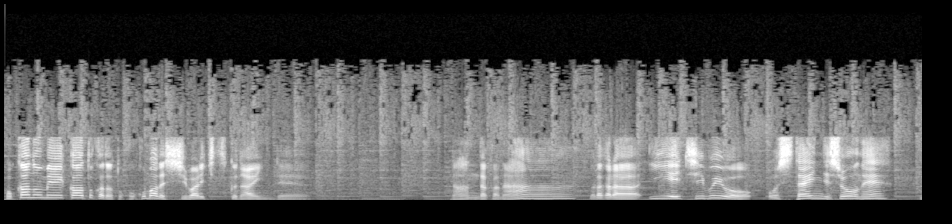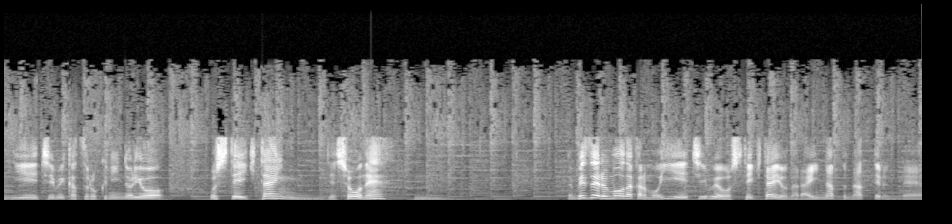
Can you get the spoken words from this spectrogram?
他のメーカーとかだとここまで縛りきつくないんでなんだかなだから EHEV を押したいんでしょうね EHEV かつ6人乗りを押していきたいんでしょうねうんベゼルもだからもういい HV を押していきたいようなラインナップになってるんで、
